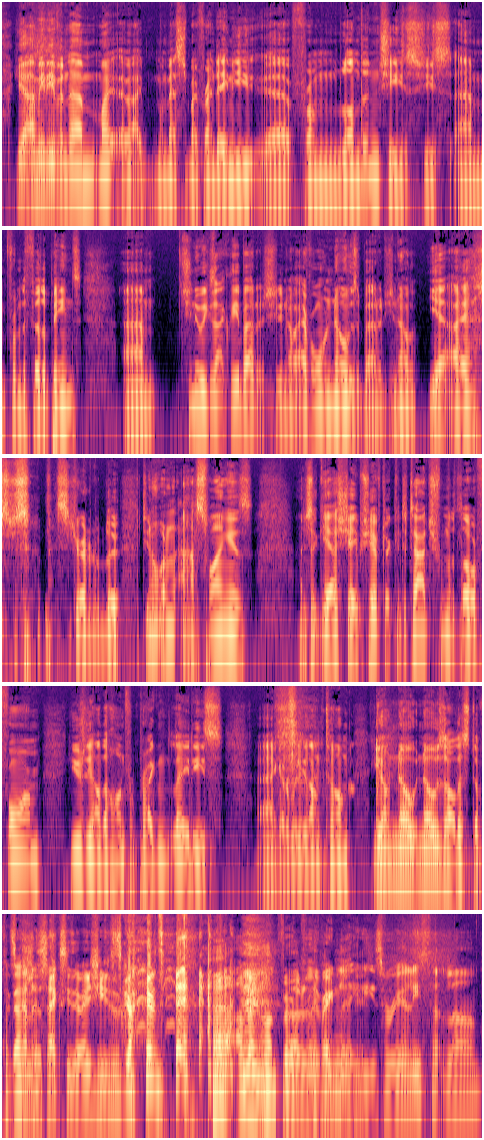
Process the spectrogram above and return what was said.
yeah, I mean, even um, my uh, I messaged my friend Amy uh, from London. She's she's um, from the Philippines. Um, she knew exactly about it. She, you know, everyone knows about it. You know, yeah. I asked just messaged her out of the blue. Do you know what an aswang is? And she's like, yeah, shapeshifter can detach from the lower form, usually on the hunt for pregnant ladies. Uh, got a really long tongue. You know, know knows all this stuff. Like it's that's kind of sexy the way she described it. on the hunt for pregnant pregnant ladies. ladies, really th- long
